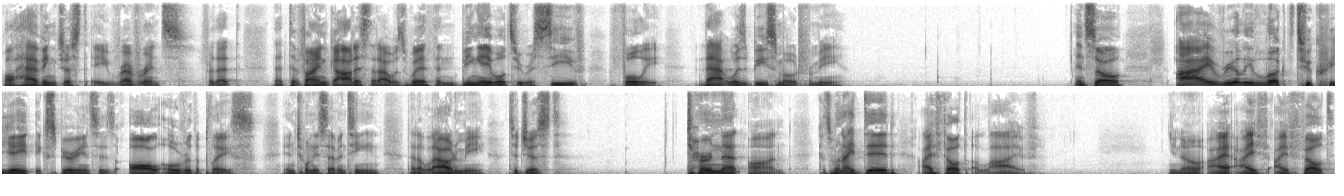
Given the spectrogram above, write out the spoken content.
while having just a reverence for that that divine goddess that I was with and being able to receive fully. That was beast mode for me. And so I really looked to create experiences all over the place in 2017 that allowed me to just turn that on. Because when I did, I felt alive. You know, I, I, I felt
